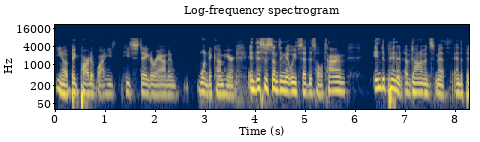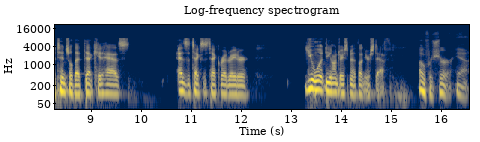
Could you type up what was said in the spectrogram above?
you know a big part of why he's he's stayed around and wanted to come here. And this is something that we've said this whole time, independent of Donovan Smith and the potential that that kid has as a Texas Tech Red Raider. You want DeAndre Smith on your staff. oh, for sure. Yeah.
